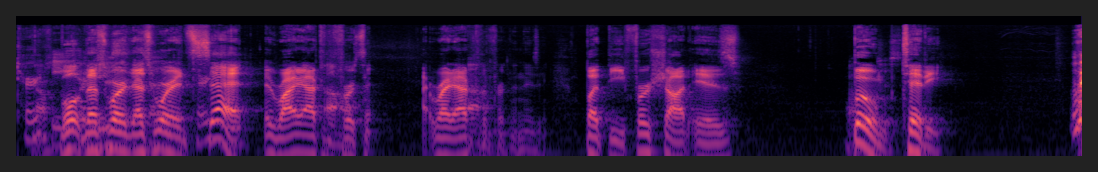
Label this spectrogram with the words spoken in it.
turkey. Well, that's where that's where it's turkey. set right after the first right after the first Thanksgiving. But the first shot is, boom, titty,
